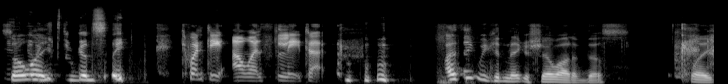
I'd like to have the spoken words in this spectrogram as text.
So Gonna like get some good sleep. 20 hours later. I think we could make a show out of this. Like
